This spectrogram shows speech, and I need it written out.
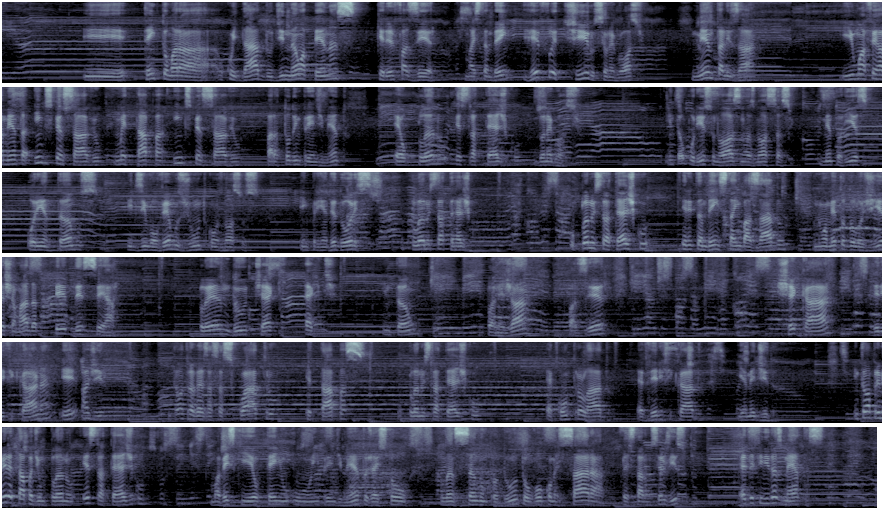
e tem que tomar a, o cuidado de não apenas querer fazer, mas também refletir o seu negócio, mentalizar e uma ferramenta indispensável, uma etapa indispensável para todo empreendimento é o plano estratégico do negócio. Então, por isso, nós, nas nossas mentorias, orientamos e desenvolvemos junto com os nossos empreendedores o plano estratégico. O plano estratégico ele também está embasado numa metodologia chamada PDCA, Plan, Do, Check, Act. Então, planejar, fazer, checar, verificar né, e agir. Então, através dessas quatro etapas, o plano estratégico é controlado, é verificado e é medido. Então, a primeira etapa de um plano estratégico, uma vez que eu tenho um empreendimento, já estou lançando um produto ou vou começar a prestar um serviço, é definir as metas.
